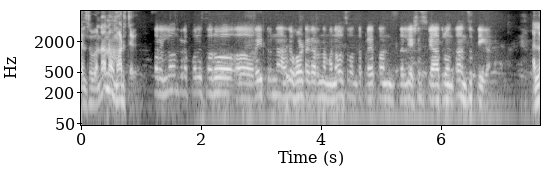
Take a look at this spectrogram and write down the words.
ಕೆಲಸವನ್ನು ನಾವು ಮಾಡ್ತೇವೆ. ಸರ್, ಇಲ್ಲೊಂದು ಕಡೆ ಪೊಲೀಸರು ರೈತರನ್ನ, ಅಂದ್ರೆ ಹೋರಾಟಗಾರರನ್ನ ಮನವೊಲಿಸುವಂತ ಪ್ರಯತ್ನದಲ್ಲಿ ಯಶಸ್ವಿ ಆದ್ರು ಅಂತ ಅನ್ಸುತ್ತೆ ಈಗ. ಅಲ್ಲ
